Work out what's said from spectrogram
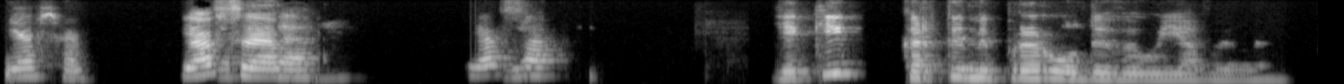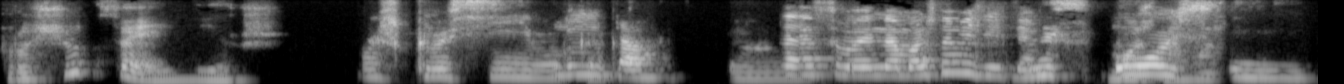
Я все. Я все. Я все. Які картини природи ви уявили? Про що цей вірш? Аж красиво. Літо. Це можна відійти? Можна, осень.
